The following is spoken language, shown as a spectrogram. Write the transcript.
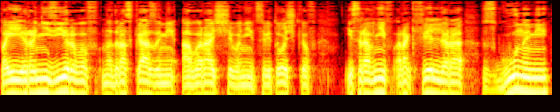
поиронизировав над рассказами о выращивании цветочков и сравнив Рокфеллера с гунами,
